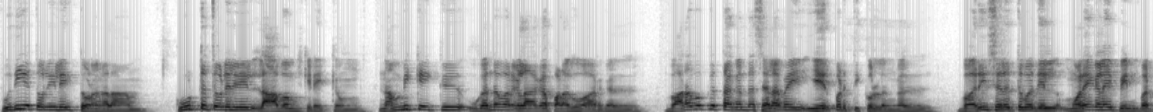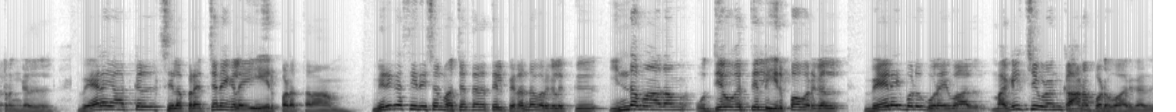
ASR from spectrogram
புதிய தொழிலை தொடங்கலாம். கூட்டு தொழிலில் லாபம் கிடைக்கும். நம்பிக்கைக்கு உகந்தவர்களாக பழகுவார்கள். வரவுக்கு தகுந்த செலவை ஏற்படுத்தி கொள்ளுங்கள். வரி செலுத்துவதில் முறைகளை பின்பற்றுங்கள். வேலையாட்கள் சில பிரச்சனைகளை ஏற்படுத்தலாம். மிருகசீரிஷன் நட்சத்திரத்தில் பிறந்தவர்களுக்கு இந்த மாதம் உத்தியோகத்தில் இருப்பவர்கள் வேலைபளு குறைவால் மகிழ்ச்சியுடன் காணப்படுவார்கள்.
